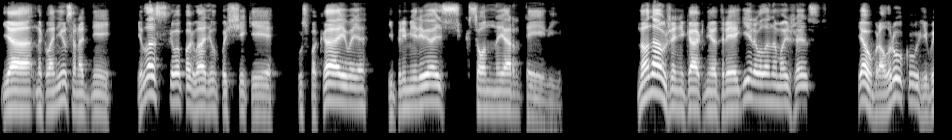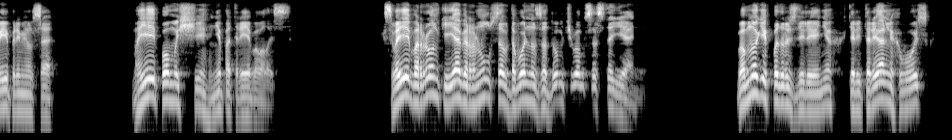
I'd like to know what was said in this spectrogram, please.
Я наклонился над ней и ласково погладил по щеке, успокаивая и примиряясь к сонной артерии. Но она уже никак не отреагировала на мой жест. Я убрал руку и выпрямился, Моей помощи не потребовалось. К своей воронке я вернулся в довольно задумчивом состоянии. Во многих подразделениях территориальных войск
